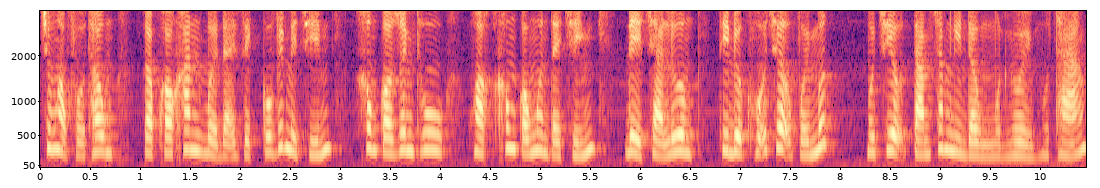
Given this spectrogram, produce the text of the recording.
trung học phổ thông gặp khó khăn bởi đại dịch COVID-19, không có doanh thu hoặc không có nguồn tài chính để trả lương thì được hỗ trợ với mức 1 triệu 800 nghìn đồng một người một tháng.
